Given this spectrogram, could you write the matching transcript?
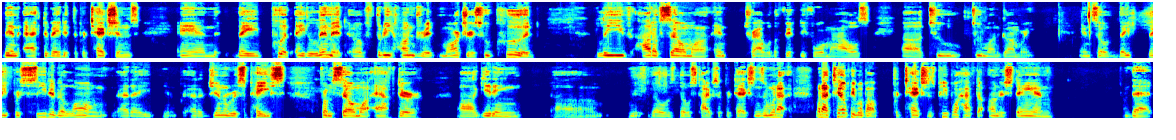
then activated the protections. And they put a limit of 300 marchers who could leave out of Selma and travel the 54 miles uh, to to Montgomery and so they they proceeded along at a at a generous pace from Selma after uh, getting um, those those types of protections. And when I when I tell people about protections, people have to understand that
